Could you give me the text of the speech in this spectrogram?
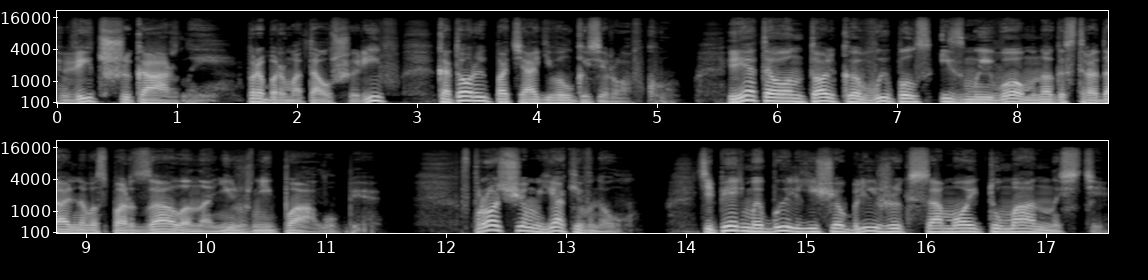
Вид шикарный», — пробормотал шериф, который потягивал газировку. И это он только выполз из моего многострадального спортзала на нижней палубе. Впрочем, я кивнул. Теперь мы были еще ближе к самой туманности,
